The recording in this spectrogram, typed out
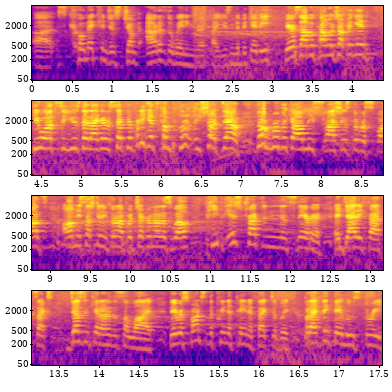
Uh, Kome can just jump out of the Waning Rift by using the BKB. Here's Avukamu jumping in. He wants to use that Aghanim Scepter, but he gets completely shut down. The Rubik Omni Slash is the response. Omni Slash getting thrown out by Juggernaut as well. Peep is trapped in an ensnare here, and Daddy Fatsax doesn't get out of this alive. They respond to the Queen of Pain effectively, but I think they lose three.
